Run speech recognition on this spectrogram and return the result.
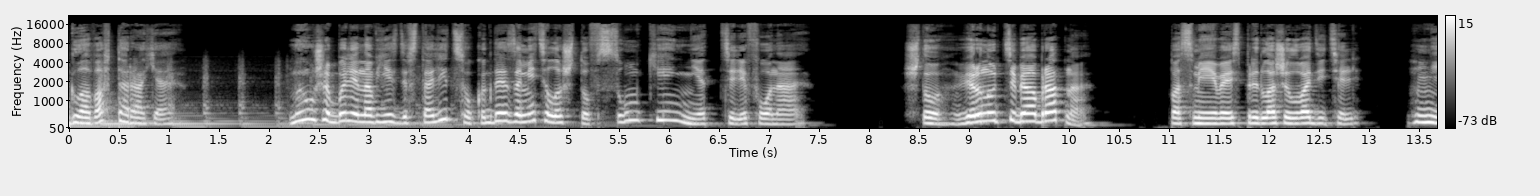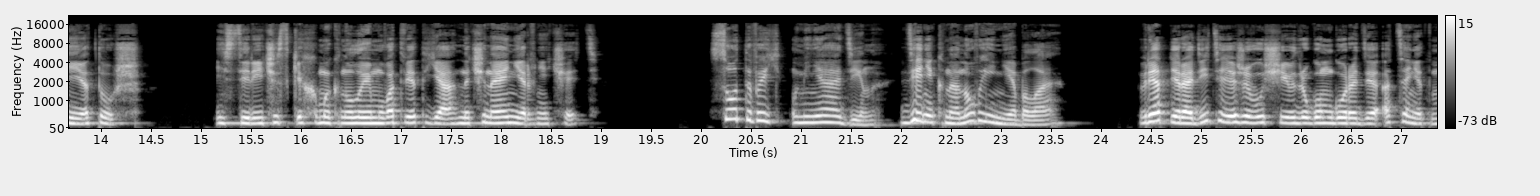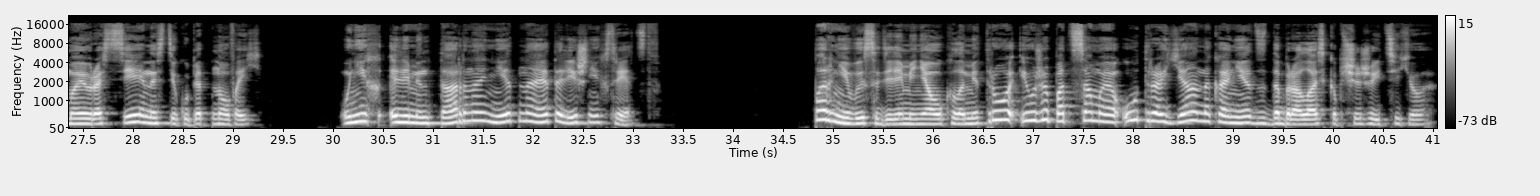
Глава вторая. Мы уже были на въезде в столицу, когда я заметила, что в сумке нет телефона. «Что, вернуть тебя обратно?» Посмеиваясь, предложил водитель. «Нет уж». Истерически хмыкнула ему в ответ я, начиная нервничать. Сотовый у меня один, денег на новый не было. Вряд ли родители, живущие в другом городе, оценят мою рассеянность и купят новый. У них элементарно нет на это лишних средств. Парни высадили меня около метро, и уже под самое утро я, наконец, добралась к общежитию.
